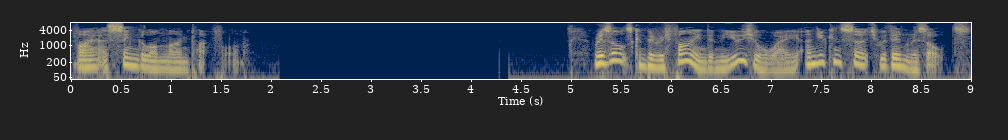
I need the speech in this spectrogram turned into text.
via a single online platform. Results can be refined in the usual way and you can search within results.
